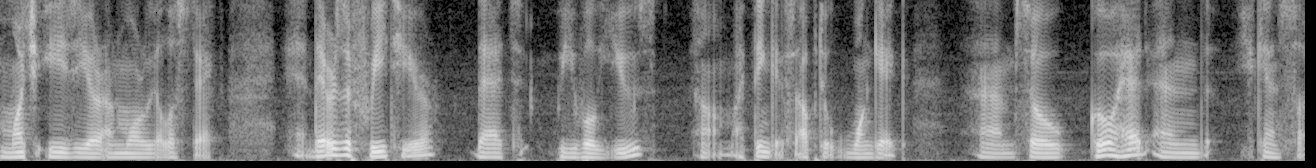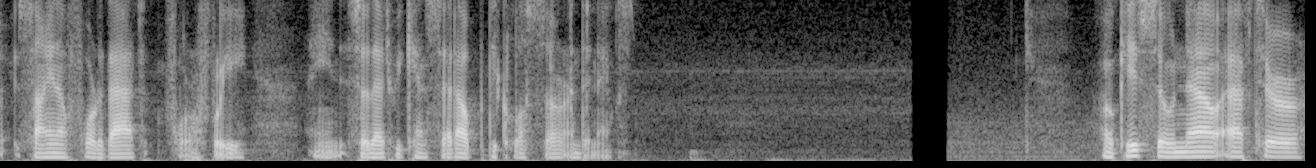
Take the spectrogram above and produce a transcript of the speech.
much easier and more realistic. And there is a free tier that we will use. Um, I think it's up to one gig. Um, so go ahead and you can sign up for that for free and so that we can set up the cluster and the next. Okay, so now after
